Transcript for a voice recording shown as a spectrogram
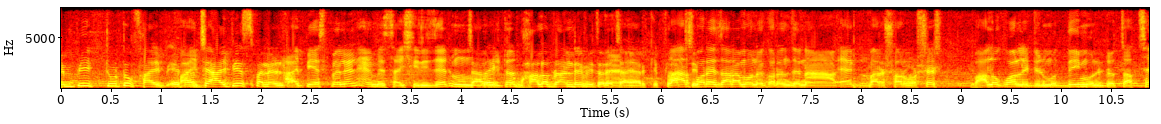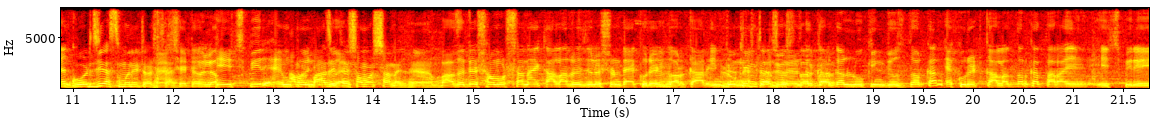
এমপি টু টু ফাইভ এটা হচ্ছে IPS panel IPS panel MSI সিরিজের যারা একটু ভালো ব্র্যান্ডের ভিতরে চাই আর কি। তারপরে যারা মনে করেন যে না একবার সর্বশেষ ভালো কোয়ালিটির মধ্যেই মনিটর চাচ্ছেন। গর্জিয়াস মনিটর হ্যাঁ চাই। সেটা হলো এইচপির এম আমার বাজেটের সমস্যা নাই। হ্যাঁ বাজেটের সমস্যা নাই কালার রেজুলেশনটা অ্যাকুরেট দরকার ইন্টারন্যাশনাল just দরকার। লুকিং জুস দরকার অ্যাকুরেট কালার দরকার তারা এইচপির এই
